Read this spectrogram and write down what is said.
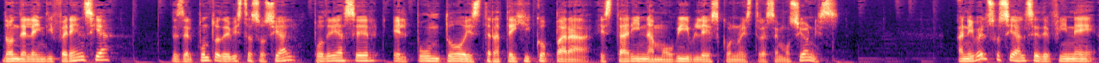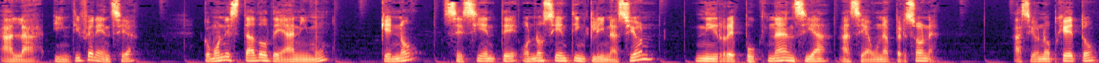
donde la indiferencia, desde el punto de vista social, podría ser el punto estratégico para estar inamovibles con nuestras emociones. A nivel social se define a la indiferencia como un estado de ánimo que no se siente o no siente inclinación ni repugnancia hacia una persona, hacia un objeto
